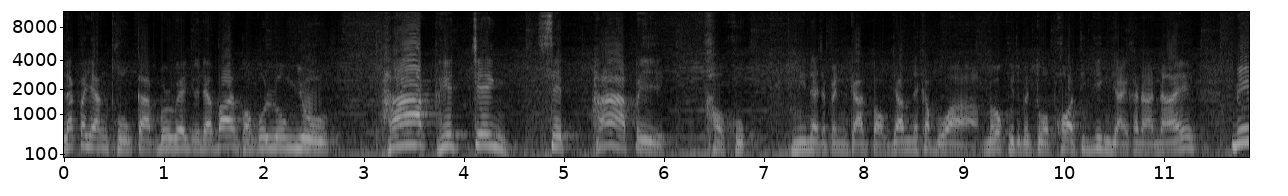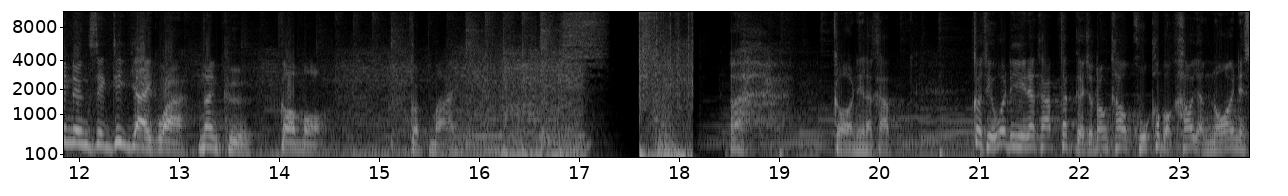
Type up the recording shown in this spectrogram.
และก็ยังถูกกักบริเวณอยู่ในบ้านของคุณลุงอยู่ หากผิดจริง 15 ปี เข้าคุก นี่น่าจะเป็นการตอกย้ำนะครับว่าไม่ว่าคุณจะเป็นตัวพ่อที่ยิ่งใหญ่ขนาดไหน มีหนึ่งสิ่งที่ใหญ่กว่า นั่นคือกมกฎหมายก็นี่แหละครับ ก็ถือว่าดีนะครับ ถ้าเกิดจะต้องเข้าคุกเขาบอกเข้าอย่างน้อยเนี่ย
